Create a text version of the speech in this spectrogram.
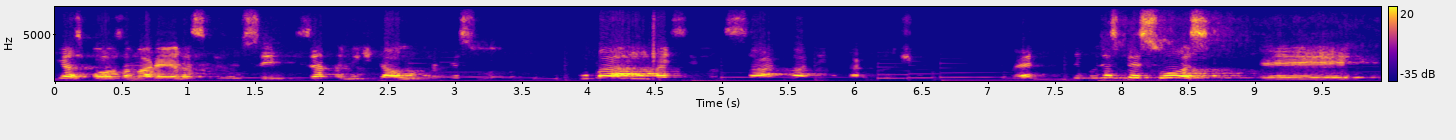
e as bolas amarelas, que vão ser exatamente da outra pessoa. O balim vai ser lançado lá dentro da né? Depois as pessoas, é,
